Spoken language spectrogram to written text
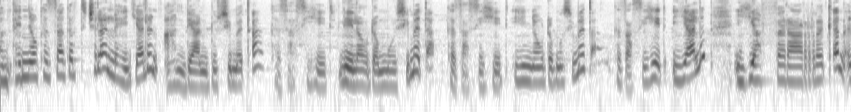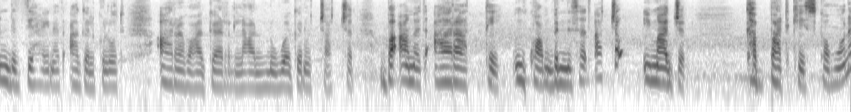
አንተኛው ከዛ ሀገር ትችላለህ እያለን አንዴ አንዱ ሲመጣ ከዛ ሲሄድ፣ ሌላው ደግሞ ሲመጣ ከዛ ሲሄድ፣ ይሄኛው ደግሞ ሲመጣ ከዛ ሲሄድ እያለን እያፈራረቀን እንደዚህ አይነት አገልግሎት አረብ ሀገር ላሉ ወገኖቻችን በአመት አራቴ እንኳን ብንሰጣቸው ኢማጅን ከባድ ኬስ ከሆነ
